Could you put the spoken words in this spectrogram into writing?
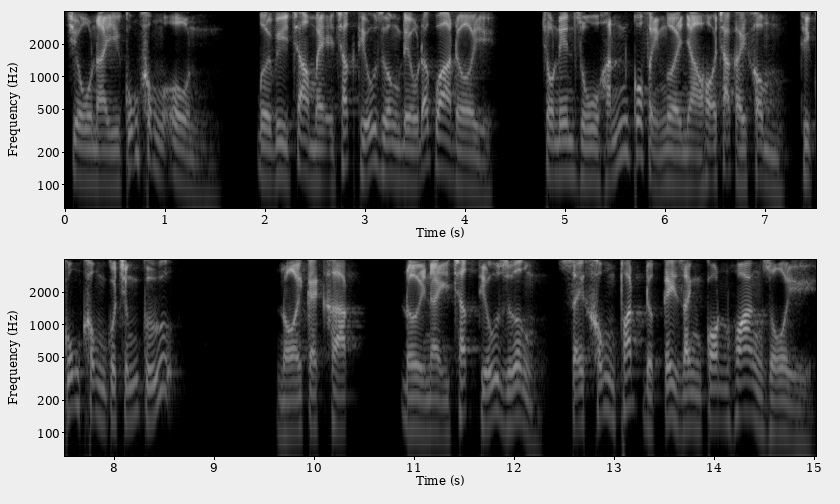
Chiều này cũng không ổn, bởi vì cha mẹ chắc Thiếu Dương đều đã qua đời, cho nên dù hắn có phải người nhà họ chắc hay không thì cũng không có chứng cứ. Nói cách khác, đời này chắc Thiếu Dương sẽ không thoát được cái danh con hoang rồi.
